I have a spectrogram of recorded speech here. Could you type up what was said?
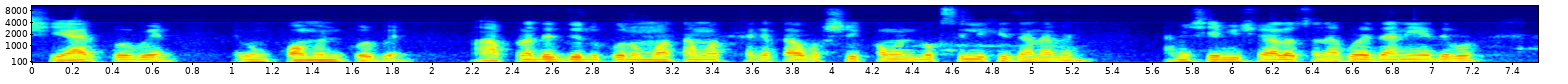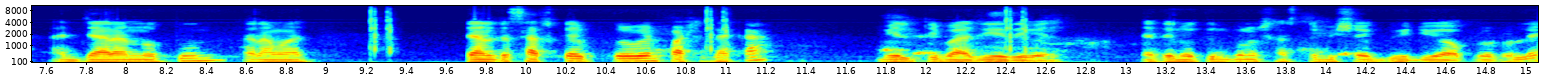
শেয়ার করবেন এবং কমেন্ট করবেন। আপনাদের যদি কোনো মতামত থাকে, তা অবশ্যই কমেন্ট বক্সে লিখে জানাবেন। আমি সেই বিষয়ে আলোচনা করে জানিয়ে দেবো। আর যারা নতুন, তারা আমার চ্যানেলটা সাবস্ক্রাইব করবেন, পাশে থাকা বেলটি বাজিয়ে দেবেন, যাতে নতুন কোনো স্বাস্থ্য বিষয়ক ভিডিও আপলোড হলে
